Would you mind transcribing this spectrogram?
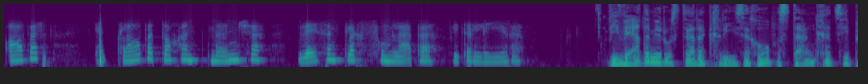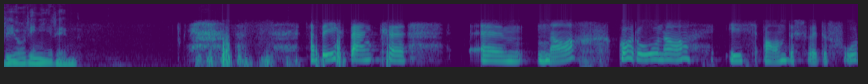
Aber ich glaube, da können die Menschen Wesentliches vom Leben wieder lernen. Wie werden wir aus dieser Krise kommen? Was denken Sie, Priorinierin? Also ich denke, ähm, nach Corona ist anders als vor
